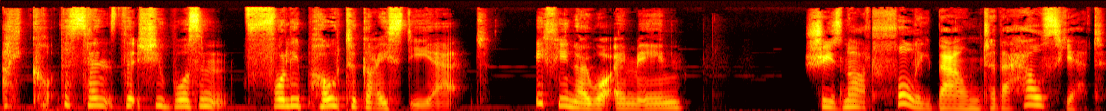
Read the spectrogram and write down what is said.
I got the sense that she wasn't fully poltergeisty yet, if you know what I mean. She's not fully bound to the house yet.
